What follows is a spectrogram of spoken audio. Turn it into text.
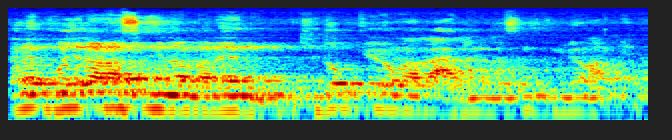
저는 보진 않았습니다만은 기독교 영화가 아닌 것은 분명합니다.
